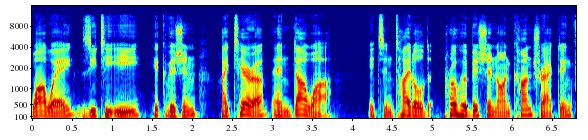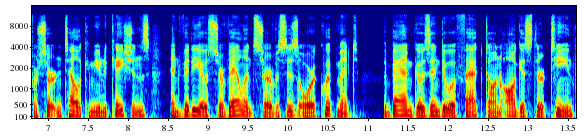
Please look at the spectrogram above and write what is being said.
Huawei, ZTE, Hikvision, Hytera, and Dahua. It's entitled Prohibition on Contracting for Certain Telecommunications and Video Surveillance Services or Equipment. The ban goes into effect on August 13th.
